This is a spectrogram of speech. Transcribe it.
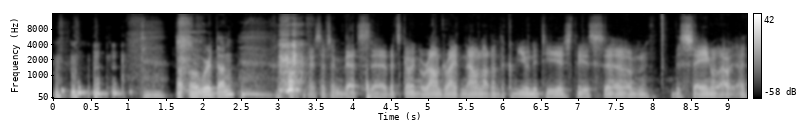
oh, we're done. There's something that's uh, that's going around right now a lot in the community. Is this um, this saying? Or I,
